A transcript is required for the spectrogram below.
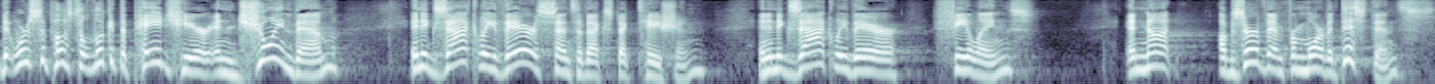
That we're supposed to look at the page here and join them in exactly their sense of expectation and in exactly their feelings and not observe them from more of a distance,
